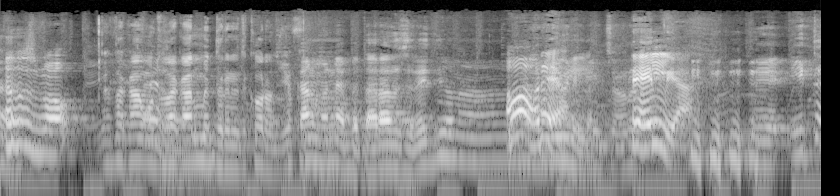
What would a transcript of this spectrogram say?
θα σα πω. Δεν θα κάνουμε, θα κάνουμε ιντερνετικό ραδιόφωνο. Κάνουμε ναι, μπεταράδε radio να. Ω, ωραία. Μίλα. Τέλεια. Ε, είτε,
